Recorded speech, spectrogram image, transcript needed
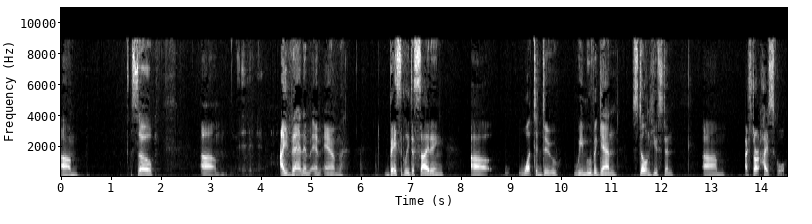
Um, so, um, I then am, am, am basically deciding uh, what to do. We move again, still in Houston. Um, I start high school.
